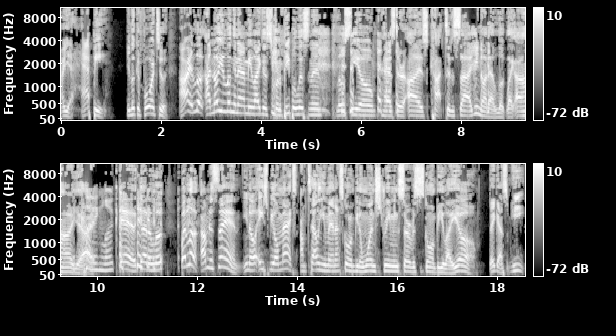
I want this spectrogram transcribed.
Are you happy? You're looking forward to it. All right, look, I know you're looking at me like this for the people listening. Little Xio has their eyes cocked to the side. You know that look like, uh huh, yeah. all right. Cutting look. Yeah, the cut and look. But look, I'm just saying, you know, HBO Max, I'm telling you, man, that's going to be the one streaming service that's going to be like, yo, they got some heat.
